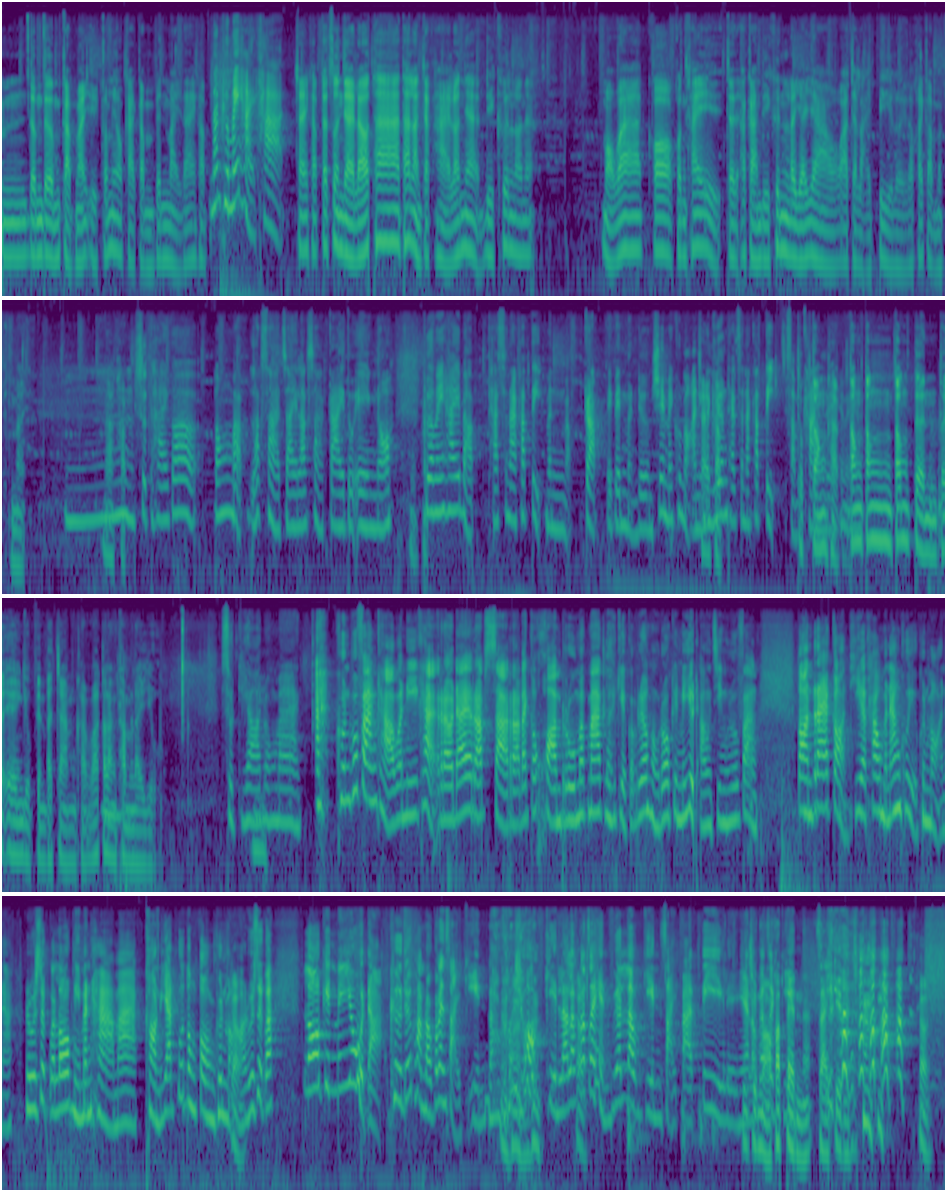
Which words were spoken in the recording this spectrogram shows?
เดิมๆกลับมาอีกก็มีโอกาสกลับมาเป็นใหม่ได้ครับ นั่นคือไม่หายขาด ใช่ครับ แต่ส่วนใหญ่แล้วถ้าถ้าหลังจากหายแล้วเนี่ยดีขึ้นแล้วเนี่ยหมอว่าก็คนไข้จะอาการดีขึ้นระยะยาวอาจจะหลายปีเลยแล้วค่อยกลับมาเป็นใหม่อืม นะครับสุดท้ายก็ต้องแบบรักษาใจรักษากายตัวเองเนาะครับเพื่อไม่ให้แบบทัศนคติมันแบบกลับไปเป็นเหมือนเดิมใช่ไหมคุณหมออันนี้ใช่มันครับเรื่องทัศนคติสำถูกคัญต้องเลยครับใช่ไหมต้องคะต้องต้องเตือนตัวเองอยู่เป็นประจำครับว่ากำลังทำอะไรอยู่ สุดยอดมากๆอะคุณผู้ฟังค่ะวันนี้ค่ะ เราได้รับสาระและก็ความรู้มากๆเลยเกี่ยวกับเรื่องของโรคกินไม่หยุดเอาจริงคุณผู้ฟัง ตอนแรกก่อนที่จะเข้ามานั่งคุยกับคุณหมอนะรู้สึกว่าโรคนี้มันหามากขออนุญาตพูดตรงๆ คุณหมอครับรู้สึกว่าโรคกินไม่หยุดอะคือด้วยความเราก็เป็นสายกินเราก็ชอบกินแล้วเราครัก็บจะเห็นเพื่อนเรากินสายปาร์ตี้อะไรอย่างจเงี้ยริงๆหมอจะก็เป็นนะสายกิน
